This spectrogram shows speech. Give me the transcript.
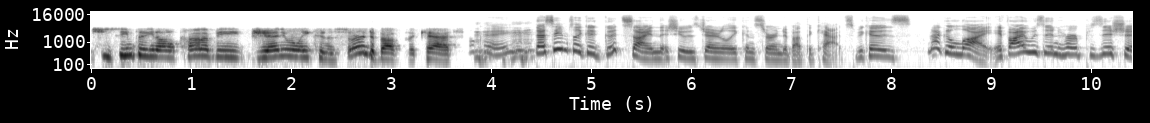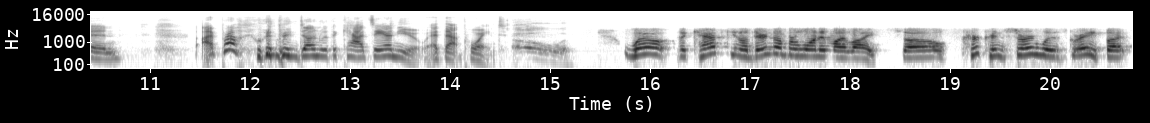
she seemed to, you know, kind of be genuinely concerned about the cats. Okay. That seems like a good sign that she was generally concerned about the cats because I'm not going to lie, if I was in her position, I probably would have been done with the cats and you at that point. Oh. Well, the cats, you know, they're number one in my life. So her concern was great, but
